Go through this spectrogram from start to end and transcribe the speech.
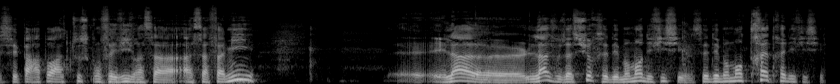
c'est par rapport à tout ce qu'on fait vivre à sa, famille. Euh, Et là, euh, là, je vous assure que c'est des moments difficiles. C'est des moments très, très difficiles.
